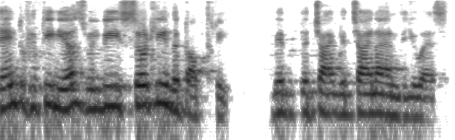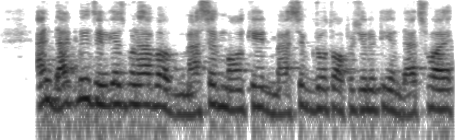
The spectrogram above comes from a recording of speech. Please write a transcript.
10 to 15 years, we'll be certainly in the top three with the China, with China and the US. And that means India is going to have a massive market, massive growth opportunity, and that's why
